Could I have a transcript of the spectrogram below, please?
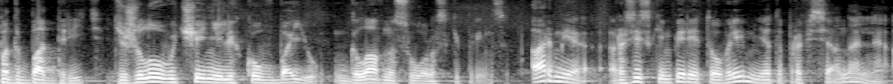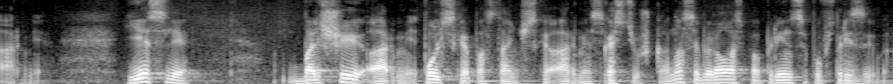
подбодрить. Тяжело в учении, легко в бою. Главный суворовский принцип. Армия Российской империи того времени – это профессиональная армия. Если большие армии. Польская повстанческая армия Костюшка, она собиралась по принципу призыва.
